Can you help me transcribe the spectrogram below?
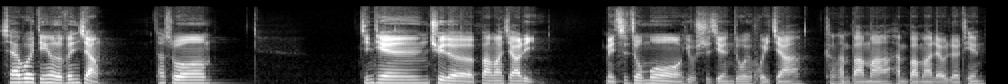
下一位点友的分享，他说今天去了爸妈家里，每次周末有时间都会回家看看爸妈，和爸妈聊聊天。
